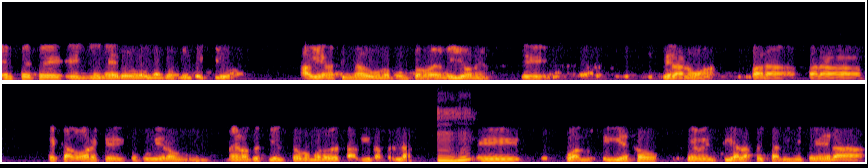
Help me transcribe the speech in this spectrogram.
empecé en enero del 2021, habían asignado 1.9 millones de, de la NOA para, para pescadores que, tuvieron menos de cierto número de salidas, ¿verdad? Eh, cuando, y eso se vencía, la fecha límite era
